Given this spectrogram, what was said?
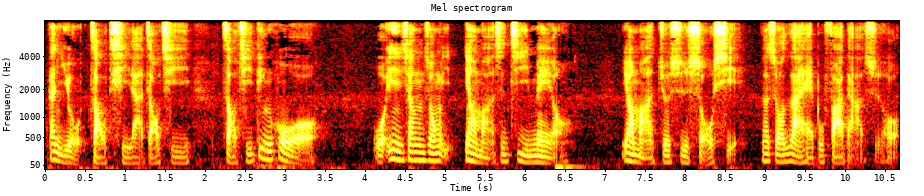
但有早期啦，早期早期订货，我印象中要么是寄 mail，要么就是手写。那时候赖还不发达的时候，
